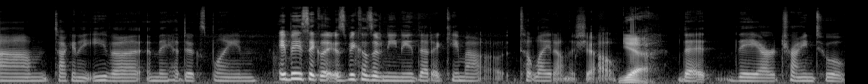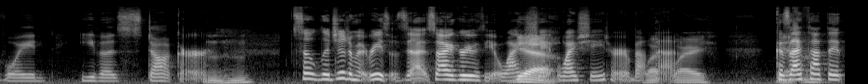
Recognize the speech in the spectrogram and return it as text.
um, talking to Eva, and they had to explain. It basically it was because of Nini that it came out to light on the show Yeah, that they are trying to avoid Eva's stalker. Mm-hmm. So legitimate reasons. So I agree with you. Why Yeah. shade, why shade her about why? that? why Because Yeah. I thought that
